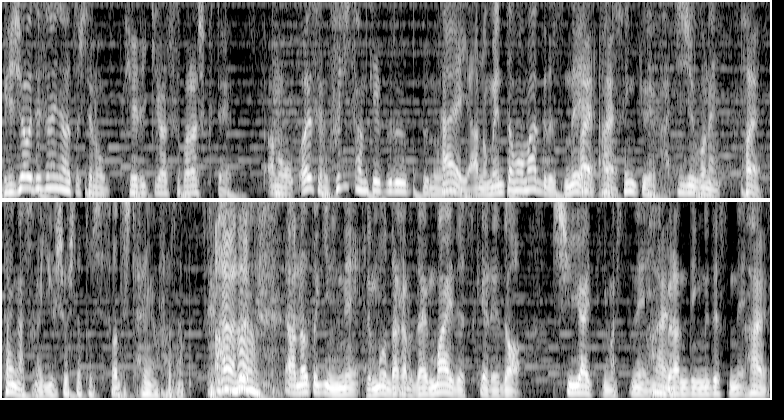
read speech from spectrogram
ビジュアルデザイナーとしての経歴が素晴らしくてあのあれですよね富士山系グループの。はいあのメンタモマークですね、はいはい、1985年、はい、タイガースが優勝した年です私タイガーファンなんです。あの時にねもうだからだいぶ前ですけれど CI って言いましてね、はい、ブランディングですね、はい、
